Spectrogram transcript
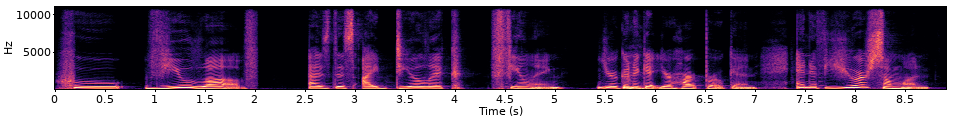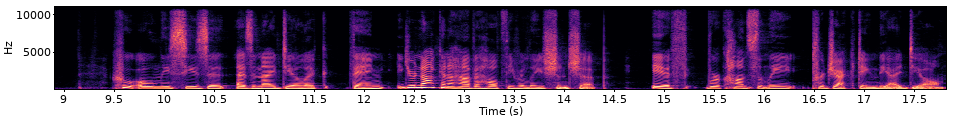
who view love as this idyllic feeling, you're going to mm-hmm. get your heart broken. And if you're someone who only sees it as an idyllic thing, you're not going to have a healthy relationship if we're constantly projecting the ideal.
